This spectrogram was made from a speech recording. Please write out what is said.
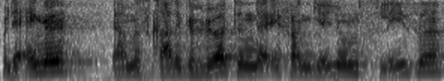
Und der Engel, wir haben es gerade gehört in der Evangeliumslese,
